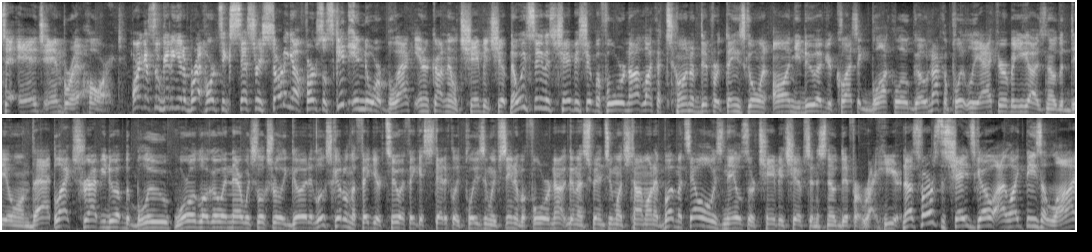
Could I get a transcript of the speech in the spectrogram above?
to Edge and Bret Hart. Alright guys, so getting into Bret Hart's accessories. Starting out first, let's get into our Black Intercontinental Championship. Now we've seen this championship before, not like a ton of different things going on. You do have your classic block logo, not completely accurate, but you guys know the deal on that. Black strap, you do have the blue world logo in there, which looks really good. It looks good on the figure too. I think aesthetically pleasing. We've seen it before. Not going to spend too much time on it, but Mattel always nails their championships, and it's no different right here. Now, as far as the shades go, I like these a lot.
